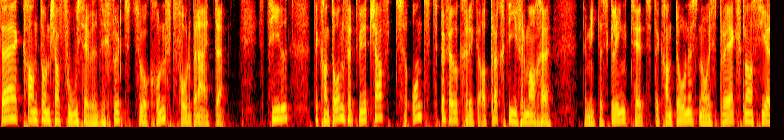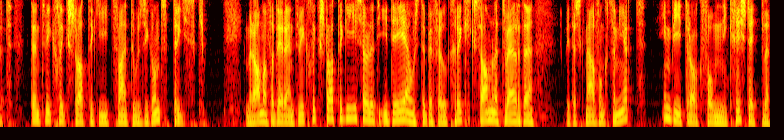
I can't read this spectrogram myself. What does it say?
Der Kanton Schaffhausen will sich für die Zukunft vorbereiten. Das Ziel, den Kanton für die Wirtschaft und die Bevölkerung attraktiver machen. Damit das gelingt, hat der Kanton ein neues Projekt lanciert, die Entwicklungsstrategie 2030. Im Rahmen dieser Entwicklungsstrategie sollen Ideen aus der Bevölkerung gesammelt werden. Wie das genau funktioniert, im Beitrag von Niki Stettler.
